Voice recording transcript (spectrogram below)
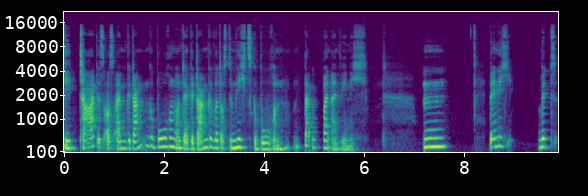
die Tat ist aus einem Gedanken geboren und der Gedanke wird aus dem Nichts geboren. Da übt man ein wenig. Mm, wenn ich mit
